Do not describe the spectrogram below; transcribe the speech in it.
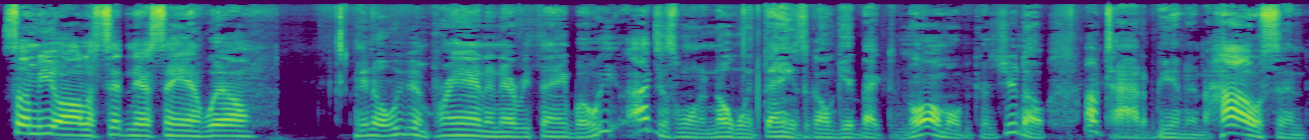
Some of you all are sitting there saying, well, you know, we've been praying and everything, but we, I just want to know when things are to get back to normal because, you know, I'm tired of being in the house and,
